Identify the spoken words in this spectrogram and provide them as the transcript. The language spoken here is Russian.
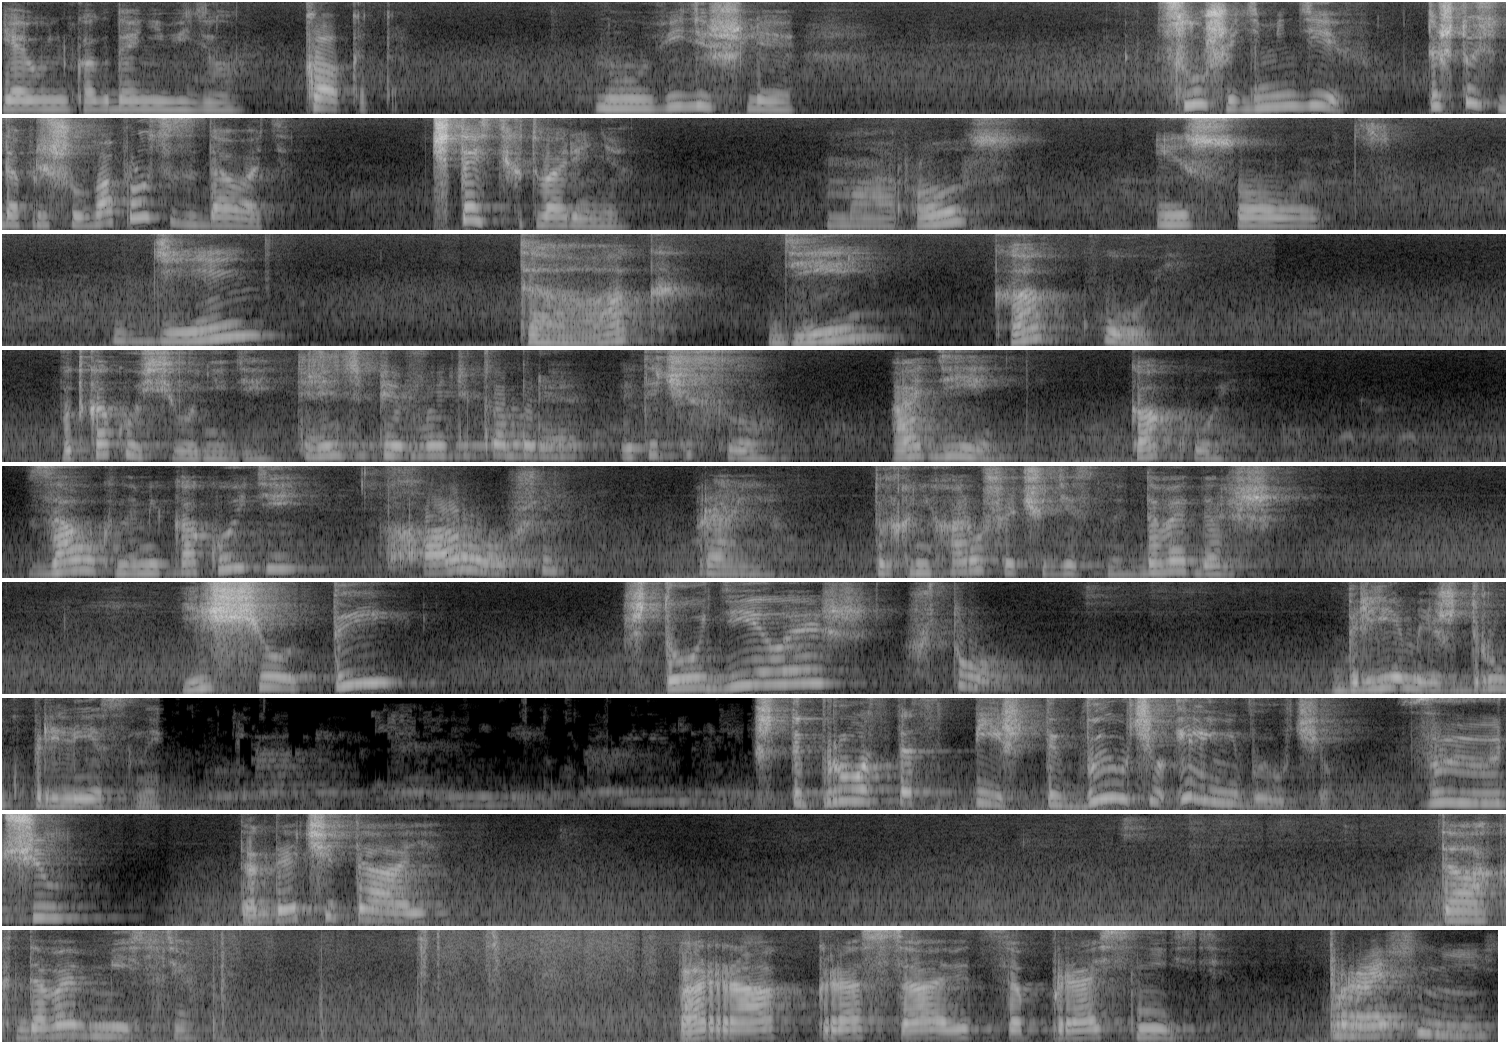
Я его никогда не видела. Как это? Ну, видишь ли... Слушай, Демидеев, ты что сюда пришел? Вопросы задавать? Читай стихотворение. Мороз и солнце. День. Так, день какой? Вот какой сегодня день? 31 декабря. Это число. А день какой? За окнами какой день? Хороший. Правильно. Только не хороший, а чудесный. Давай дальше. Еще ты что делаешь? Что? Дремлешь, друг прелестный. Что ты просто спишь. Ты выучил или не выучил? Выучил. Тогда читай. Так, давай вместе. Пора, красавица, проснись. Проснись.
